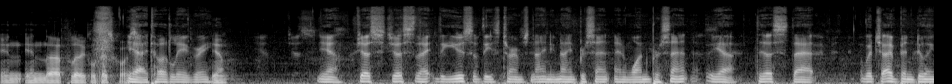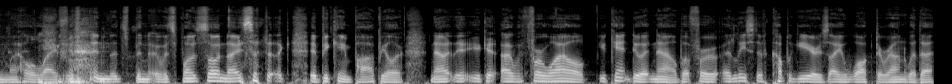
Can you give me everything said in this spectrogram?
in in the political discourse. Yeah, I totally agree. yeah. Yeah, just just that the use of these terms, ninety nine percent and one percent. Yeah, just that, which I've been doing my whole life, and it's been it was so- so nice that like, it became popular. Now you get I, for a while you can't do it now, but for at least a couple of years I walked around with a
